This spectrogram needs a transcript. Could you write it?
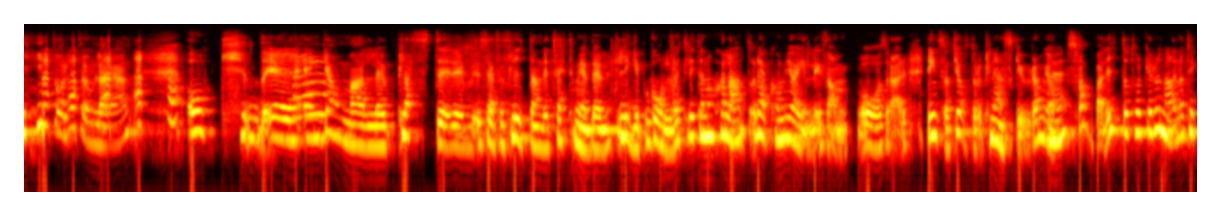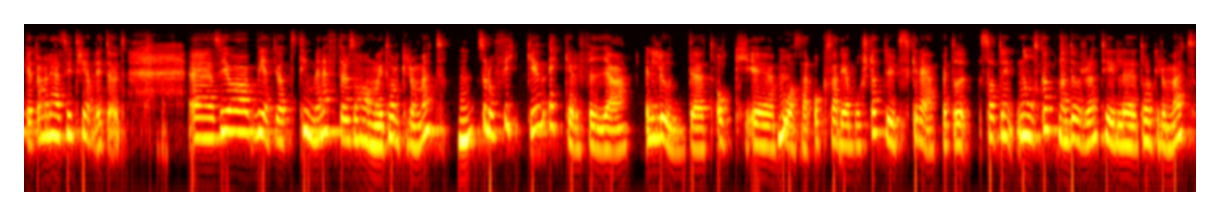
i torktumlaren. Och eh, en gammal plast, eh, så här förflytande tvättmedel ligger på golvet lite nonchalant. Och där kommer jag in liksom. Och sådär. Det är inte så att jag står och knäskurar men jag Nej. svabbar lite och torkar undan och tycker att ja, men det här ser ju trevligt ut. Eh, så jag vet ju att timmen efter så har man ju torkrummet. Mm. Så då fick ju äckelfia luddet och eh, påsar och så hade jag borstat ut skräpet. Och, så att när hon ska öppna dörren till eh, torkrummet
